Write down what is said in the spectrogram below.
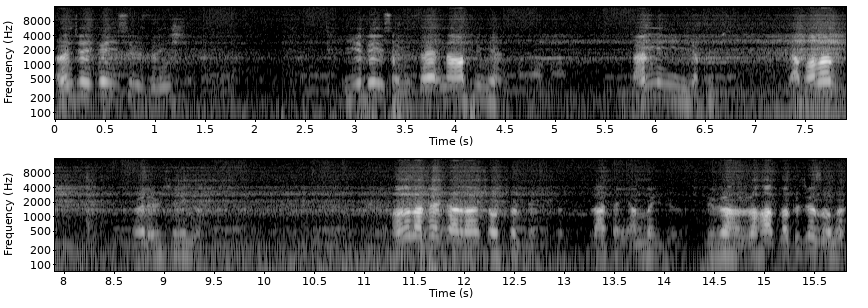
öncelikle iyisinizdir inş. İyi değilseniz de ne yapayım yani? Ben mi iyi yapayım? Yapamam. Öyle bir şeyim yok. Anıl'a tekrardan çok çok geçmiş olsun. Zaten yanına gidiyoruz. Bir rah- rahatlatacağız onu.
